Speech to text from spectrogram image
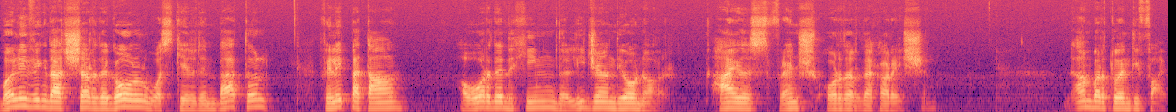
Believing that Charles de Gaulle was killed in battle, Philippe Pétain awarded him the Legion d'Honneur, highest French order decoration. Number 25.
